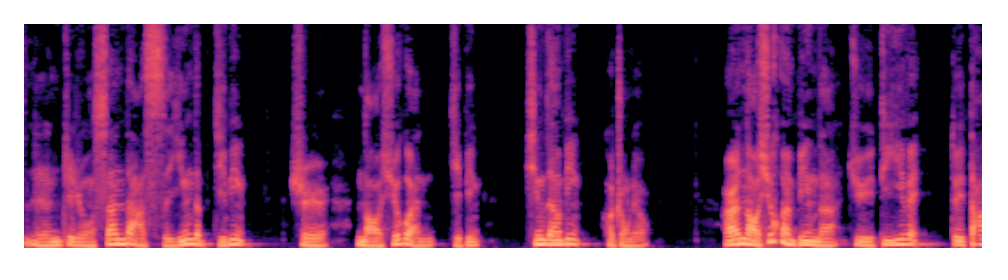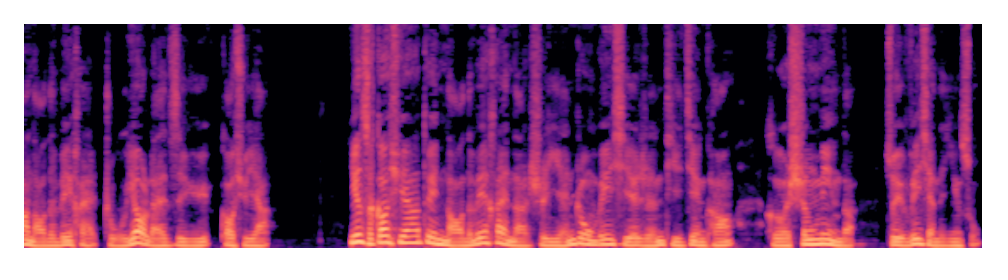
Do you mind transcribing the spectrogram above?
人这种三大死因的疾病是脑血管疾病。心脏病和肿瘤，而脑血管病呢居第一位，对大脑的危害主要来自于高血压。因此，高血压对脑的危害呢是严重威胁人体健康和生命的最危险的因素。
